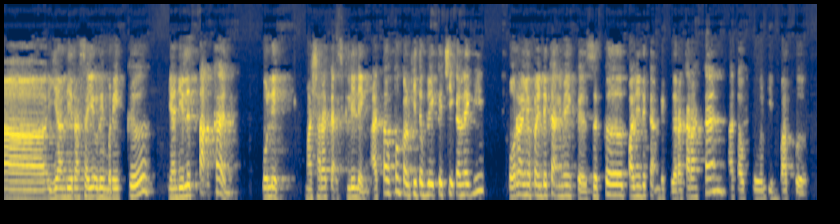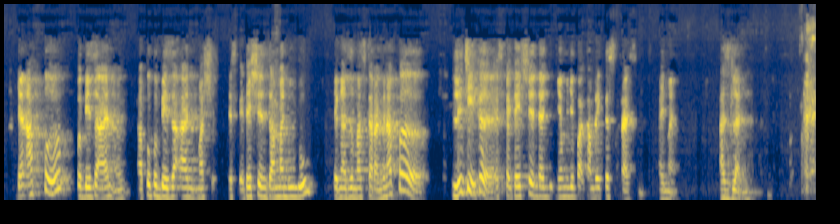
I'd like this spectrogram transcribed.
uh, yang dirasai oleh mereka yang diletakkan oleh masyarakat sekeliling ataupun kalau kita boleh kecilkan lagi orang yang paling dekat dengan mereka, circle paling dekat mereka, rakan-rakan ataupun ibu bapa. Dan apa perbezaan apa perbezaan expectation zaman dulu dengan zaman sekarang kenapa legit ke expectation dan yang menyebabkan mereka stres ni Aiman Azlan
